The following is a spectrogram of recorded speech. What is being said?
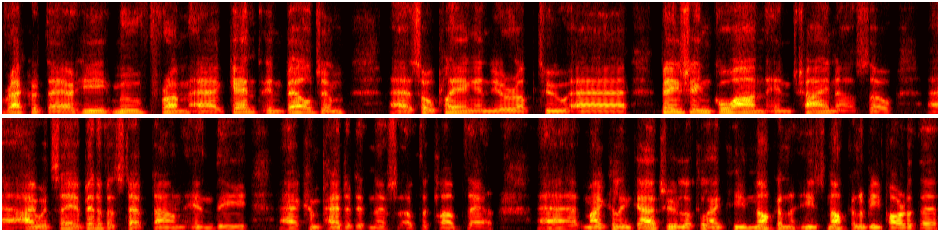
record there. He moved from Ghent in Belgium uh, so playing in Europe to uh, Beijing Guoan in China. So uh, I would say a bit of a step down in the uh, competitiveness of the club there. Uh, Michael Ngaju look like he not gonna, he's not going to be part of the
